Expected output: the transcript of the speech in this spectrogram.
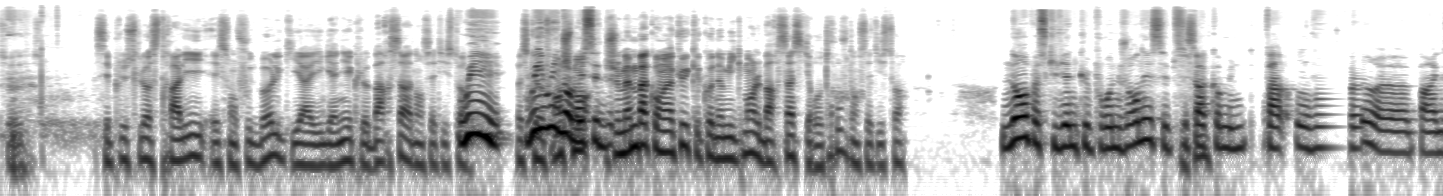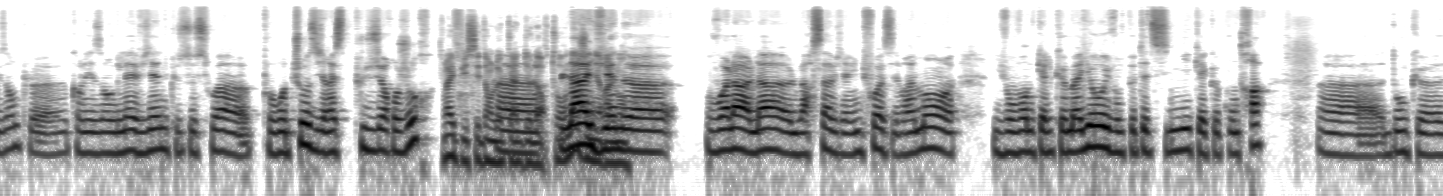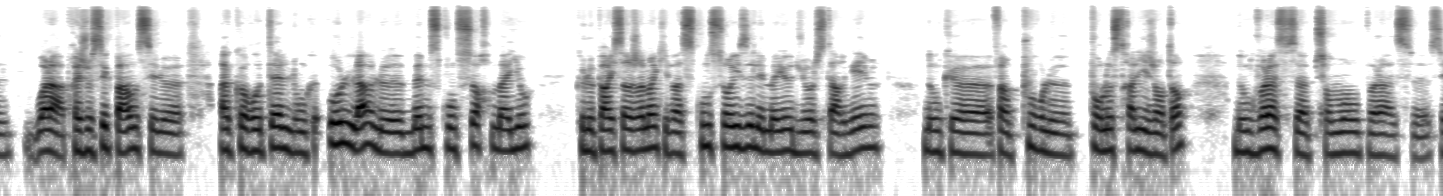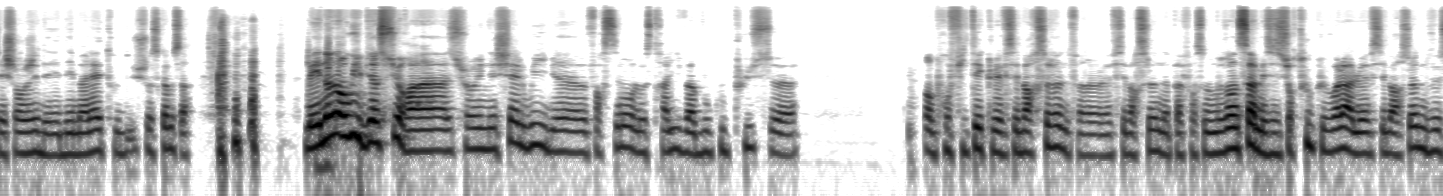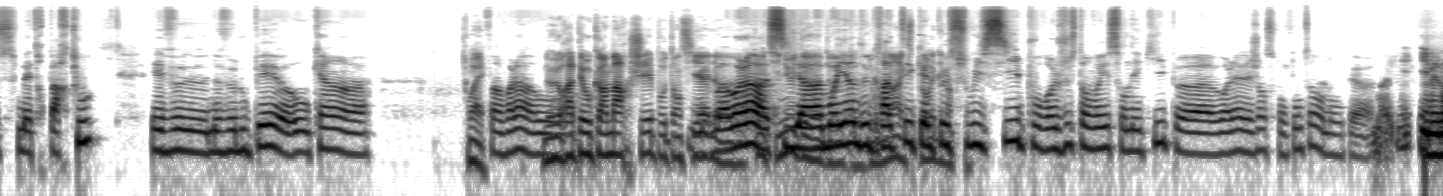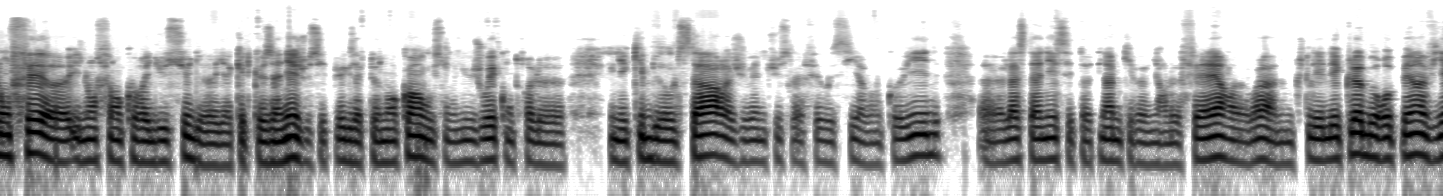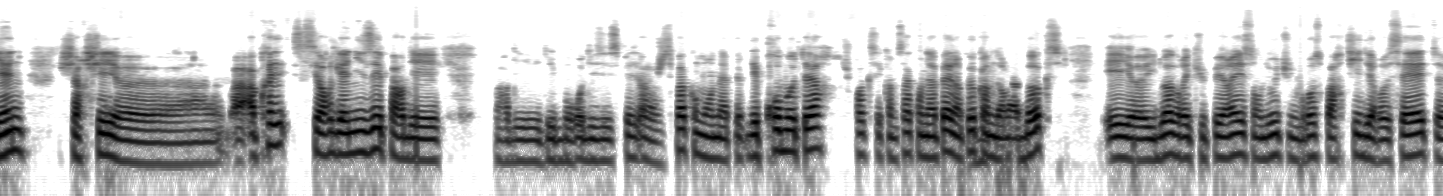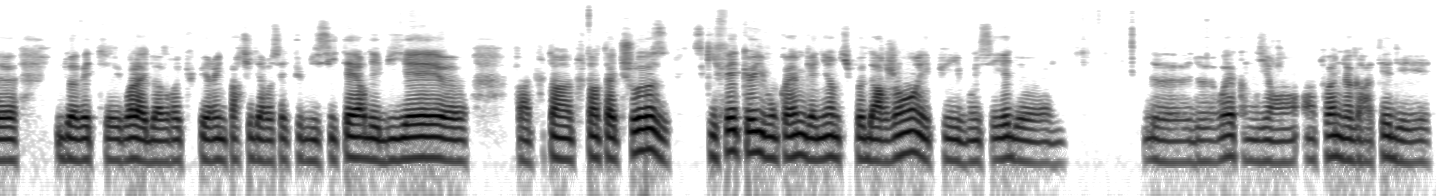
c'est plus l'Australie et son football qui a gagné que le Barça dans cette histoire. Oui, Parce que oui, franchement, je suis même pas convaincu qu'économiquement le Barça s'y retrouve dans cette histoire. Non, parce qu'ils viennent que pour une journée. C'est pas comme une. Enfin, on voit euh, par exemple euh, quand les Anglais viennent, que ce soit pour autre chose, ils restent plusieurs jours. Oui, et puis c'est dans le cadre de leur tournée. Là, ils viennent. voilà, là, le Barça vient une fois. C'est vraiment. ils vont vendre quelques maillots, ils vont peut-être signer quelques contrats. donc voilà. Après, je sais que par exemple, c'est le Accor Hotel, donc Hall là, le même sponsor maillot que le Paris Saint-Germain qui va sponsoriser les maillots du All-Star Game. Donc, euh, enfin, pour le pour l'Australie, j'entends. Donc voilà, ça sûrement voilà, s'échanger des, des, mallettes ou des choses comme ça. Mais non, non, oui, bien sûr, hein, sur une échelle, oui, bien forcément, l'Australie va beaucoup plus euh, en profiter que le FC Barcelone. Enfin, le FC Barcelone n'a pas forcément besoin de ça, mais c'est surtout que voilà, le FC Barcelone veut se mettre partout et veut, ne veut louper euh, aucun Ouais. Enfin, voilà, Ne rater aucun marché potentiel. Bah, voilà, s'il y a moyen de, gratter quelques sous ici pour juste envoyer son équipe, voilà, les gens seront contents. Donc, bah, ils l'ont fait, ils l'ont fait en Corée du Sud il y a quelques années, je sais plus exactement quand, où ils sont venus jouer contre le, une équipe de All-Star. La Juventus l'a fait aussi avant le Covid. là cette année, c'est Tottenham qui va venir le faire. voilà, donc les, les, clubs européens viennent chercher. après, c'est organisé par des par des, des, des espèces, alors je sais pas comment on appelle, des promoteurs, je crois que c'est comme ça qu'on appelle, un peu comme dans la boxe, et euh, ils doivent récupérer sans doute une grosse partie des recettes, euh, ils doivent être, voilà, ils doivent récupérer une partie des recettes publicitaires, des billets, euh, enfin tout un, tout un tas de choses, ce qui fait qu'ils vont quand même gagner un petit peu d'argent et puis ils vont essayer de, de, de ouais, comme dit Antoine, de gratter des,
